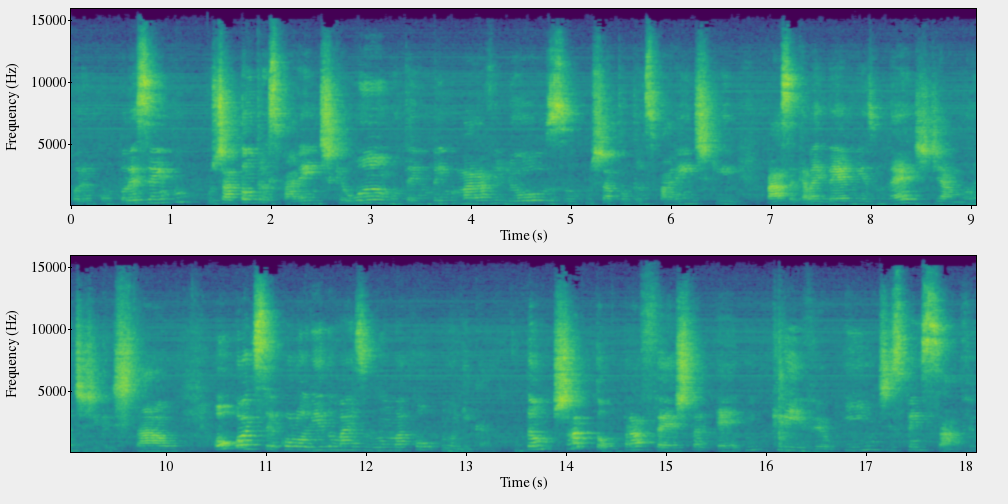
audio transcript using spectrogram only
Por, como, por exemplo, o chaton transparente, que eu amo, tem um brinco maravilhoso, um chaton transparente que passa aquela ideia mesmo né, de diamante, de cristal, ou pode ser colorido, mas numa cor única. Então, chaton para festa é incrível e indispensável.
